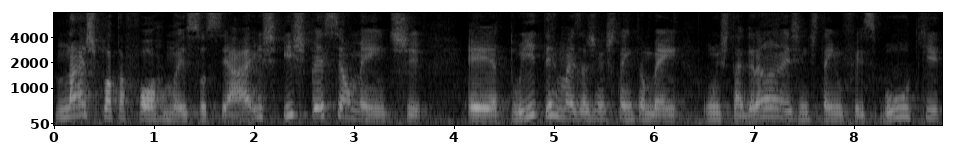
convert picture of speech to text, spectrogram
nas plataformas sociais, especialmente é, Twitter, mas a gente tem também o Instagram, a gente tem o Facebook.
